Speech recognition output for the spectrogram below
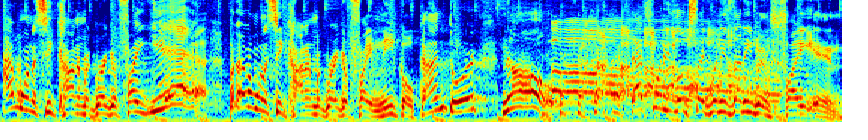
I want to see Conor McGregor fight, yeah, but I don't want to see Conor McGregor fight Nico Cantor. No, that's what he looks like when he's not even fighting.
